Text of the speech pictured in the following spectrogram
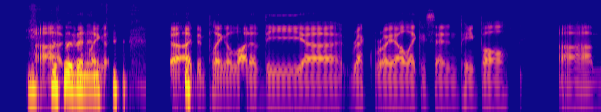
You Uh, I've been living playing in. Uh, I've been playing a lot of the uh, Rec Royale, like I said, in paintball. Um,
